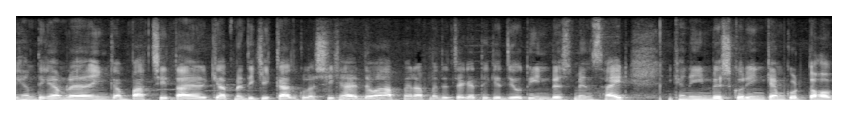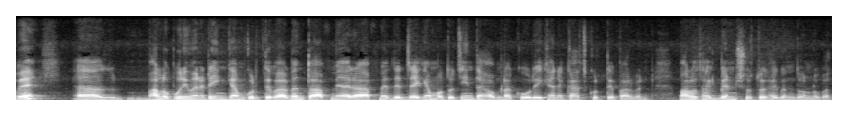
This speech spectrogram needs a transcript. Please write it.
এখান থেকে আমরা ইনকাম পাচ্ছি, তাই আর কি আপনাদেরকে কাজগুলো শিখাই দেওয়া। আপনারা আপনাদের জায়গা থেকে যেহেতু ইনভেস্টমেন্ট সাইট এখানে ইনভেস্ট করে ইনকাম করতে হবে। ভালো পরিমাণে একটা ইনকাম করতে পারবেন, তো আপনারা আপনাদের জায়গা মতো চিন্তা ভাবনা করে এখানে কাজ করতে পারবেন। ভালো থাকবেন, সুস্থ থাকবেন, ধন্যবাদ।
